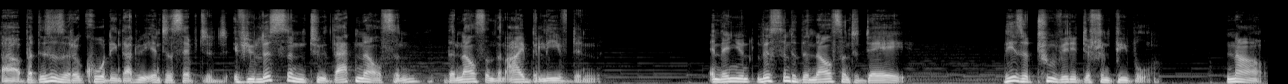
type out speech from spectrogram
Uh, but this is a recording that we intercepted. If you listen to that Nelson, the Nelson that I believed in, and then you listen to the Nelson today These are two very different people. Now,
